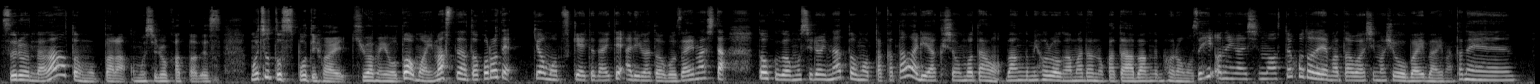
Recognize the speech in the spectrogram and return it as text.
するんだなと思ったら面白かったです。もうちょっと Spotify 極めようと思います。というところで今日もお付き合いいただいてありがとうございました。トークが面白いなと思った方はリアクションボタンを番組フォローがまだの方は番組フォローもぜひお願いします。ということでまたお会いしましょう。バイバイ。またね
